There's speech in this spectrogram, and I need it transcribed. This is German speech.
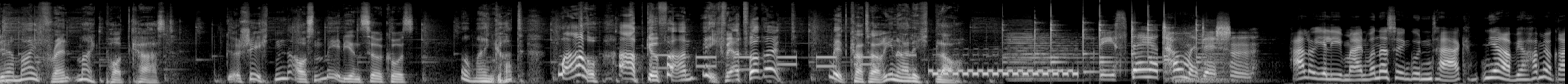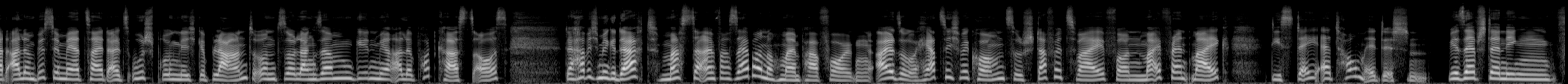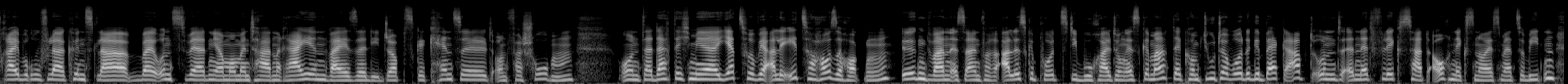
Der My Friend Mike Podcast. Geschichten aus dem Medienzirkus. Oh mein Gott, wow, abgefahren, ich werd verrückt. Mit Katharina Lichtblau. Die Stay-at-Home Edition. Hallo ihr Lieben, einen wunderschönen guten Tag. Ja, wir haben ja gerade alle ein bisschen mehr Zeit als ursprünglich geplant und so langsam gehen mir alle Podcasts aus. Da habe ich mir gedacht, machst du einfach selber noch mal ein paar Folgen. Also, herzlich willkommen zu Staffel 2 von My Friend Mike, die Stay at Home Edition. Wir selbstständigen Freiberufler, Künstler, bei uns werden ja momentan reihenweise die Jobs gecancelt und verschoben. Und da dachte ich mir, jetzt wo wir alle eh zu Hause hocken, irgendwann ist einfach alles geputzt, die Buchhaltung ist gemacht, der Computer wurde gebackupt und äh, Netflix hat auch nichts Neues mehr zu bieten.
